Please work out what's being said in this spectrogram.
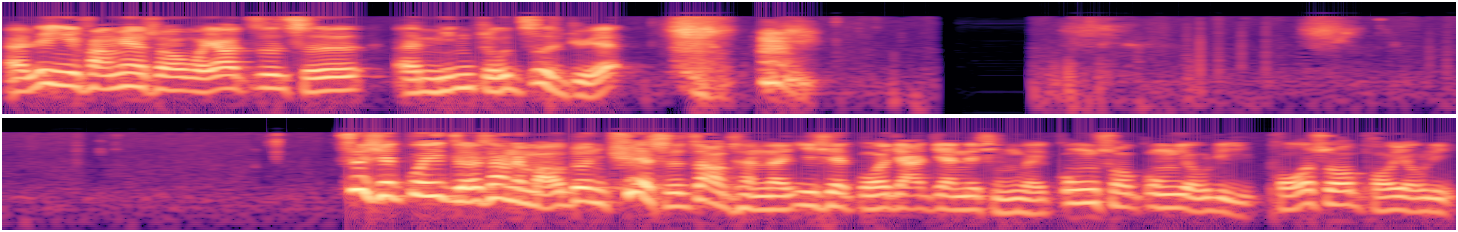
呃另一方面说我要支持呃民族自觉。这些规则上的矛盾确实造成了一些国家间的行为公说公有理，婆说婆有理。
